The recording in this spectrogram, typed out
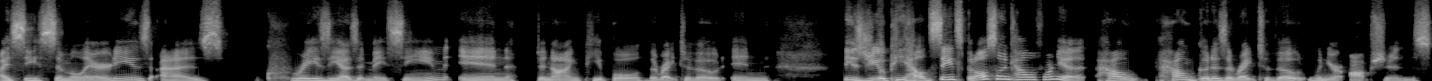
i see similarities as crazy as it may seem in denying people the right to vote in these GOP held states, but also in California. How how good is a right to vote when your options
